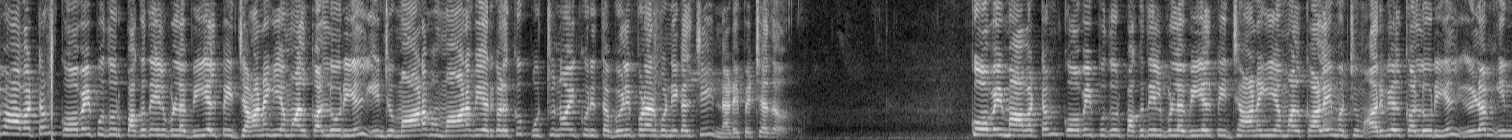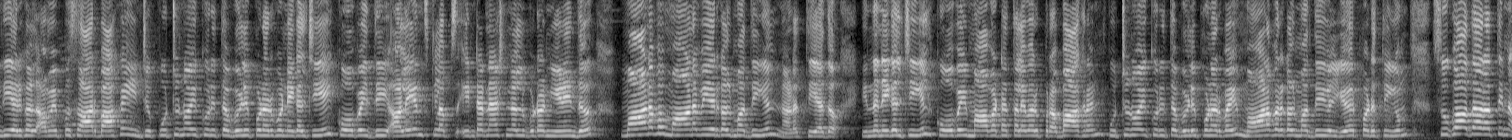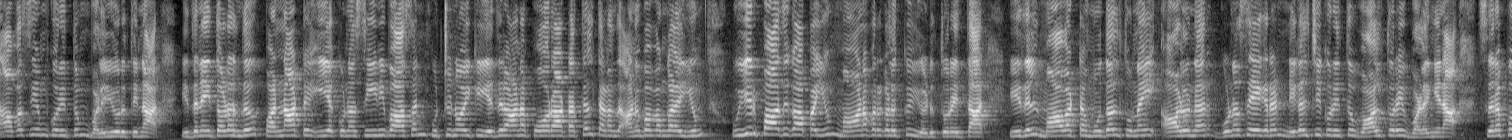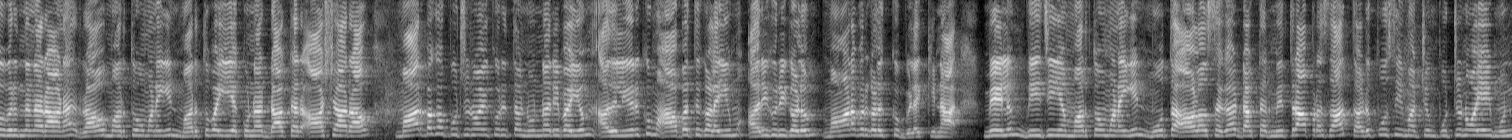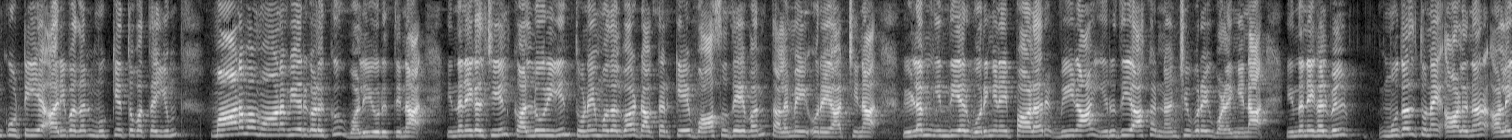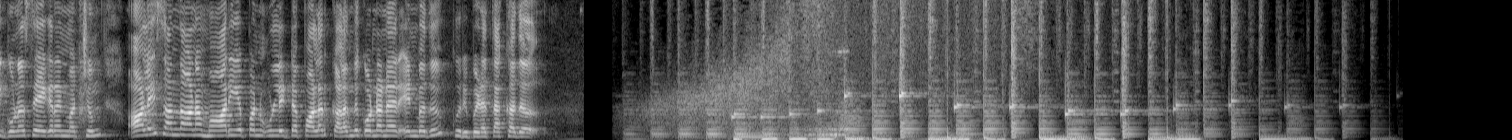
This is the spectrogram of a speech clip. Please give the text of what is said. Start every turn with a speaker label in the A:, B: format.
A: மாவட்டம் கோவைப்புதூர் பகுதியில் உள்ள விஎல்பி ஜானகியம்மாள் கல்லூரியில் இன்று மாணவ மாணவியர்களுக்கு புற்றுநோய் குறித்த விழிப்புணர்வு நிகழ்ச்சி நடைபெற்றது. கோவை மாவட்டம் கோவைப்புதூர் பகுதியில் உள்ள விஎல்பி ஜானகி அம்மாள் கலை மற்றும் அறிவியல் கல்லூரியில் இளம் இந்தியர்கள் அமைப்பு சார்பாக இன்று புற்றுநோய் குறித்த விழிப்புணர்வு நிகழ்ச்சியை Kovai the alliance clubs international உடன் இணைந்து மாணவ மாணவியர்கள் மத்தியில் நடத்தியது. இந்த நிகழ்ச்சியில் கோவை மாவட்ட தலைவர் பிரபாகரன் புற்றுநோய் குறித்த விழிப்புணர்வை மாணவர்கள் மத்தியில் ஏற்படுத்தியும் சுகாதாரத்தின் அவசியம் குறித்தும் வலியுறுத்தினார். இதனைத் தொடர்ந்து பன்னாட்டு இயக்குனர் சீனிவாசன் புற்றுநோய்க்கு எதிரான போராட்டத்தில் தனது அனுபவங்களையும் உயிர் பாதுகாப்பையும் மாணவர்களுக்கு எடுத்து எடுத்துரைத்தார் இதில் மாவட்ட முதல் துணை ஆளுநர் குணசேகரன் நிகழ்ச்சி குறித்து வாழ்த்துரை வழங்கினார். சிறப்பு விருந்தினரான ராவ் மருத்துவமனையின் மருத்துவ இயக்குநர் டாக்டர் ஆஷா ராவ் மார்பக புற்றுநோய் குறித்த நுண்ணறிவையும் அதில் இருக்கும் ஆபத்துகளையும் அறிகுறிகளும் மாணவர்களுக்கு விளக்கினார். மேலும் பிஜிஎம் மருத்துவமனையின் மூத்த ஆலோசகர் டாக்டர் மித்ரா பிரசாத் தடுப்பூசி மற்றும் புற்றுநோயை முன்கூட்டியே அறிவதன் முக்கியத்துவத்தையும் மாணவ மாணவியர்களுக்கு வலியுறுத்தினார். இந்த நிகழ்ச்சியில் கல்லூரியின் துணை முதல்வர் டாக்டர் கே வாசுதேவன் தலைமை உரையாற்றினார். இளம் இந்தியர் ஒருங்கிணைப்பாளர் வீணா இறுதியாக நன்றி உரை வழங்கினார். இந்த நிகழ்வில் முதல் துணை ஆளுநர் அலை குணசேகரன் மற்றும் அலை சந்தான மாரியப்பன் உள்ளிட்ட பலர் கலந்து கொண்டனர் என்பது குறிப்பிடத்தக்கது.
